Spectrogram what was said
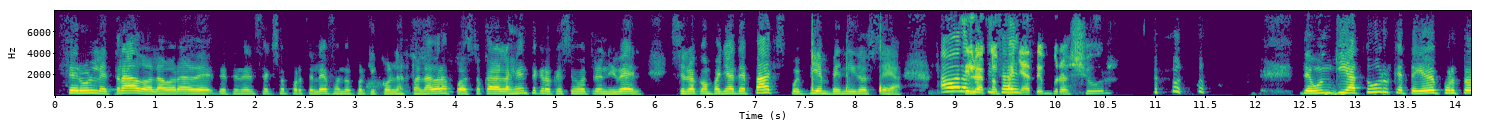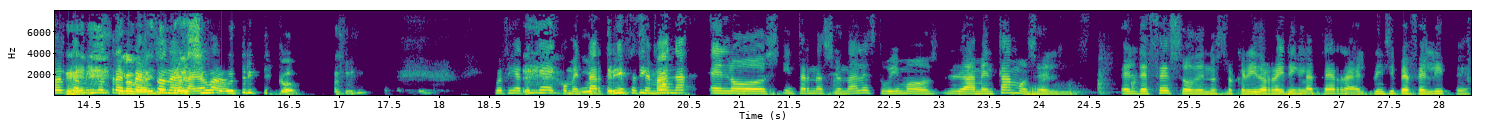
ser un letrado a la hora de, de, tener sexo por teléfono, porque con las palabras puedes tocar a la gente, creo que ese es otro nivel. Si lo acompañas de packs, pues bienvenido sea. Ahora, si lo acompañas de un brochure. de un guía tour que te lleve por todo el camino tres personas. Un, brochure, un tríptico. Pues fíjate que comentarte que esta semana en los internacionales tuvimos, lamentamos el, el, deceso de nuestro querido rey de Inglaterra, el príncipe Felipe.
